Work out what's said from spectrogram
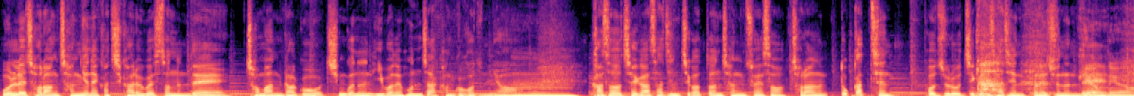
원래 저랑 작년에 같이 가려고 했었는데 저만 가고 친구는 이번에 혼자 간 거거든요. 음, 가서 제가 사진 찍었던 장소에서 저랑 똑같은 포즈로 찍은 사진 보내주는데 귀엽네요.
